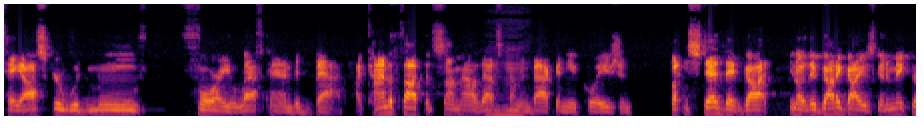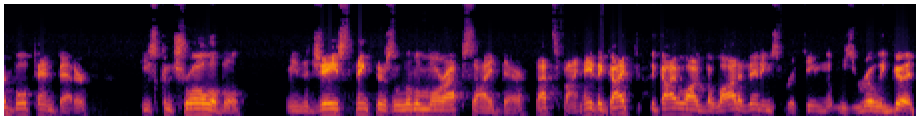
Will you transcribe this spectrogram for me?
Teoscar would move for a left-handed bat. I kind of thought that somehow that's mm-hmm. coming back in the equation. But instead they've got, you know, they've got a guy who's going to make their bullpen better. He's controllable. I mean, the Jays think there's a little more upside there. That's fine. Hey, the guy the guy logged a lot of innings for a team that was really good,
